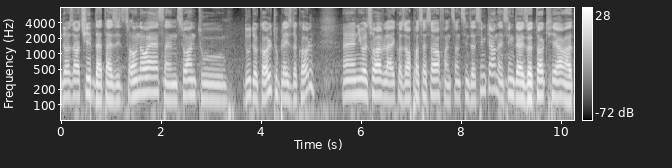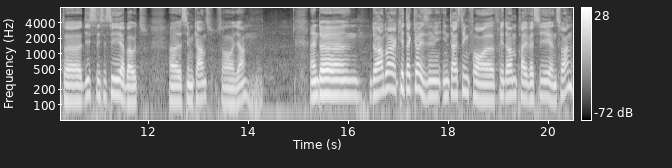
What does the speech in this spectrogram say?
the other chip that has its own OS and so on to do the call, to place the call. And you also have like other processor, for instance, in the SIM card. I think there is a talk here at uh, this CCC about uh, SIM cards. So yeah. And uh, the hardware architecture is in- interesting for uh, freedom, privacy, and so on.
